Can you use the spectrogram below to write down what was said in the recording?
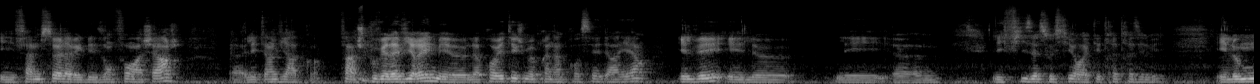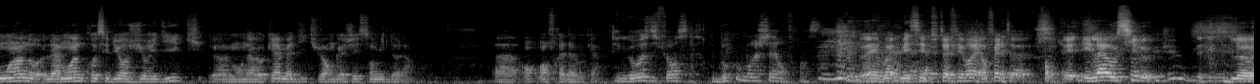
et femme seule avec des enfants à charge, elle était invirable. Quoi. Enfin, je pouvais la virer, mais euh, la probabilité que je me prenne un procès derrière, élevée, et le, les, euh, les fees associés auraient été très très élevés. Et le moindre, la moindre procédure juridique, euh, mon avocat m'a dit tu vas engager 100 000 dollars euh, en, en frais d'avocat. C'est une grosse différence, ça fait beaucoup moins cher en France. Ouais, ouais, mais c'est tout à fait vrai. En fait, euh, et, et là aussi, le, le-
